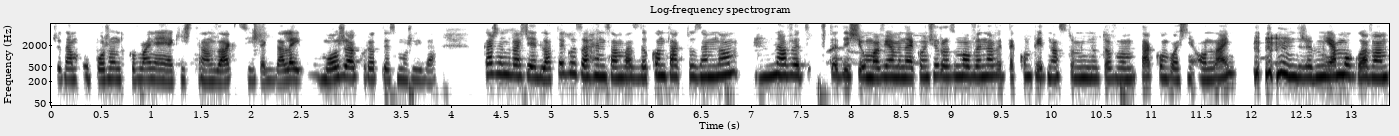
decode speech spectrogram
czy tam uporządkowania jakichś transakcji i tak dalej. Może akurat to jest możliwe. W każdym razie dlatego zachęcam Was do kontaktu ze mną. Nawet wtedy się umawiamy na jakąś rozmowę, nawet taką 15-minutową, taką właśnie online, żebym ja mogła Wam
